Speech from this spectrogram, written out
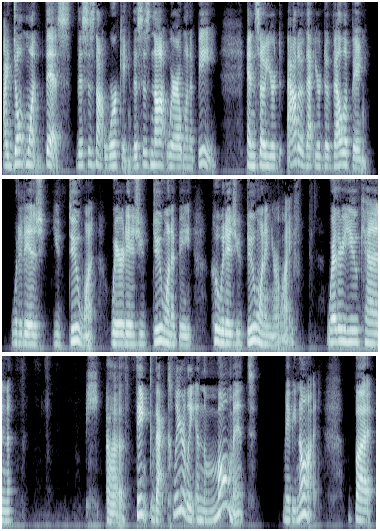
I don't want this. This is not working. This is not where I want to be. And so you're out of that, you're developing what it is you do want, where it is you do want to be, who it is you do want in your life whether you can uh, think that clearly in the moment, maybe not. But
